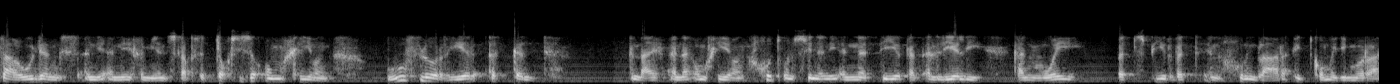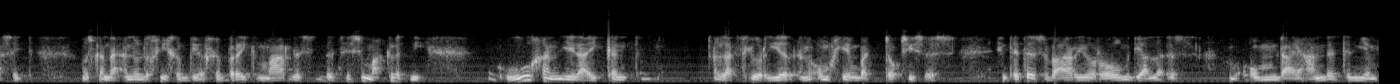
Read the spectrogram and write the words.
verhoudings in die in die gemeenskap, 'n toksiese omgewing. Hoe floreer 'n kind in daai in 'n omgewing? Goed ons sien in die in natuur dat 'n lelie kan mooi wit spierwit en groen blare uitkom uit die moras uit. Ons kan daai analogie gebruik, maar dis dit is so maklik nie. Hoe gaan jy daai kind laat floreer in 'n omgewing wat toksies is? En dit is waar jou rolmodelle is om daai hande te neem.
